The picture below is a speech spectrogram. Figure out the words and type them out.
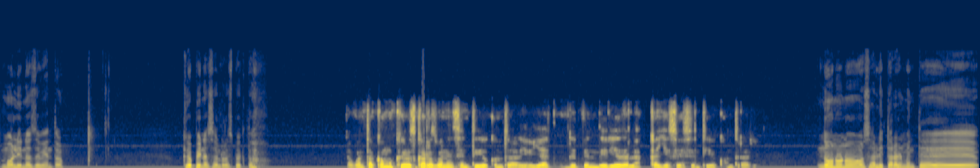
molinos de viento. ¿Qué opinas al respecto? Aguanta, ¿cómo que los carros van en sentido contrario? Ya dependería de la calle si es sentido contrario. No, no, no, o sea, literalmente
